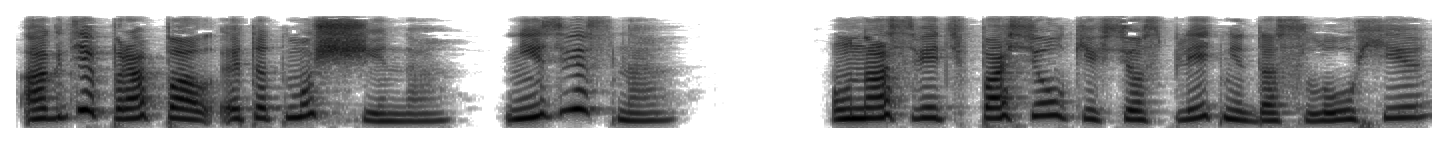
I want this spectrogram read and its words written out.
А где пропал этот мужчина? Неизвестно. У нас ведь в поселке все сплетни да слухи.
